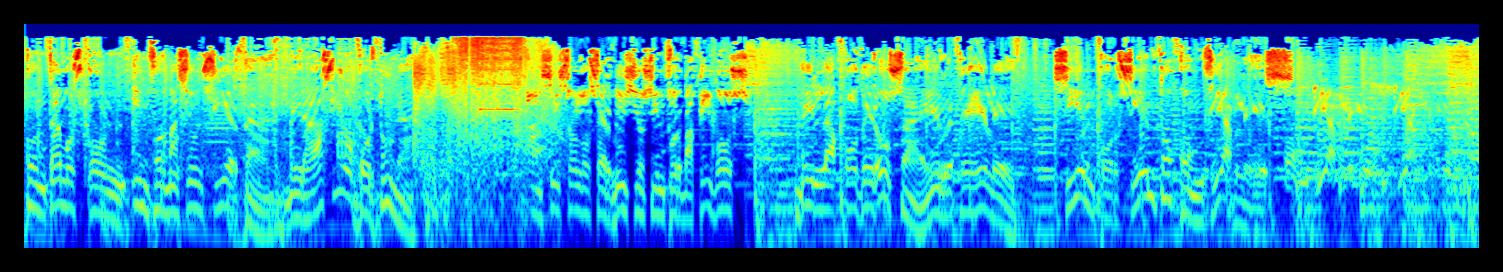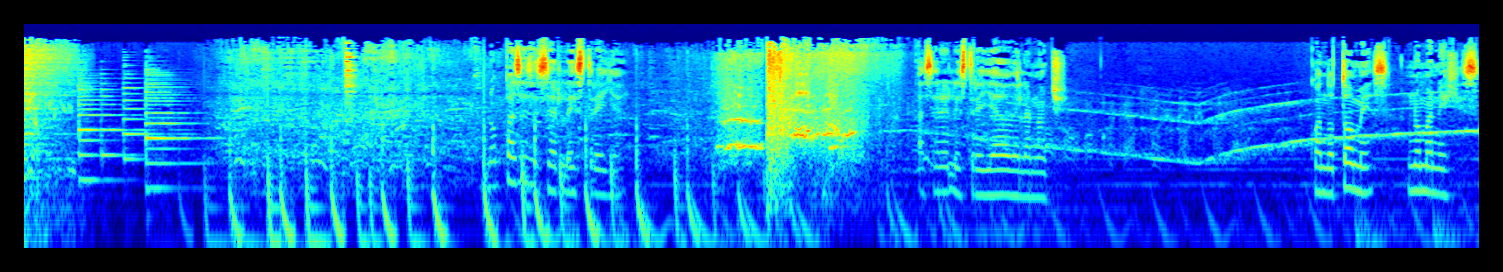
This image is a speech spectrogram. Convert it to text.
Contamos con información cierta, veraz y oportuna. Así son los servicios informativos de la poderosa RPL. 100% confiables. Confiables, No pases a ser la estrella. A ser el estrellado de la noche. Cuando tomes, no manejes.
